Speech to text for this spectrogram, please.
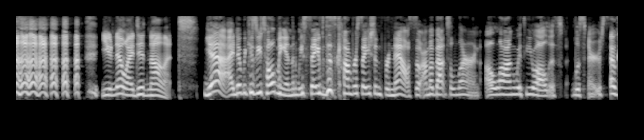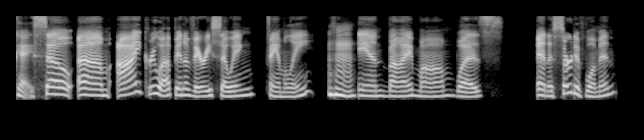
you know I did not. Yeah, I know because you told me, and then we saved this conversation for now. So I'm about to learn along with you all, list- listeners. Okay, so um, I grew up in a very sewing family, Mm-hmm. and my mom was an assertive woman.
